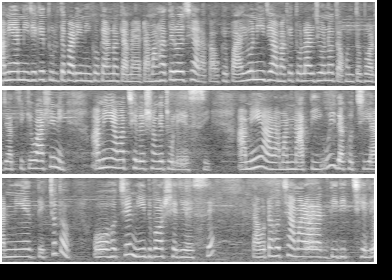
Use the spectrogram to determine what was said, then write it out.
আমি আর নিজেকে তুলতে পারিনি কো কেননা ক্যামেরাটা আমার হাতে রয়েছে, আর কাউকে পাইও নি যে আমাকে তোলার জন্য, তখন তো বরযাত্রী কেউ আসেনি। আমি আমার ছেলের সঙ্গে চলে এসেছি। আমি আর আমার নাতি, ওই দেখো চেয়ার নিয়ে, দেখছ তো? ও হচ্ছে নিদবর সেজে এসছে। তা ওটা হচ্ছে আমার আর এক দিদির ছেলে।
